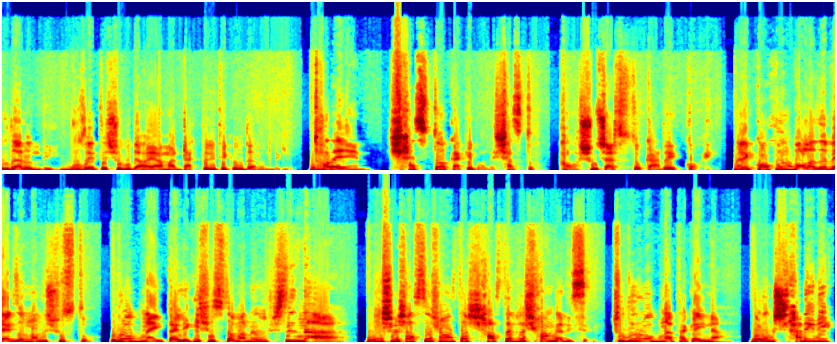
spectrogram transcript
উদাহরণ দিই। বুঝাইতে সুবিধা হয় আমার ডাক্তারি থেকে উদাহরণ দিলে। ধরেন, স্বাস্থ্য কাকে বলে? স্বাস্থ্য হওয়া, সুস্বাস্থ্য কারে কয়? মানে কখন বলা যাবে একজন মানুষ সুস্থ? রোগ নাই, তাইলে কি সুস্থ মানুষ না। বিশ্ব স্বাস্থ্য সংস্থা স্বাস্থ্যের একটা সংজ্ঞা দিছে। শুধু রোগ না থাকাই না, বরং শারীরিক,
